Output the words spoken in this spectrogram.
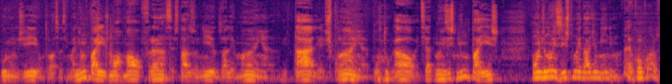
Burundi, um troço assim, mas nenhum país normal, França, Estados Unidos, Alemanha, Itália, Espanha, Portugal, etc. Não existe nenhum país onde não existe uma idade mínima. É, eu concordo.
